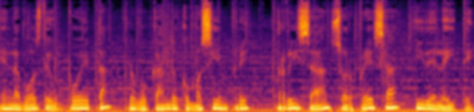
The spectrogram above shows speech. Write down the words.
en la voz de un poeta, provocando como siempre risa, sorpresa y deleite.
